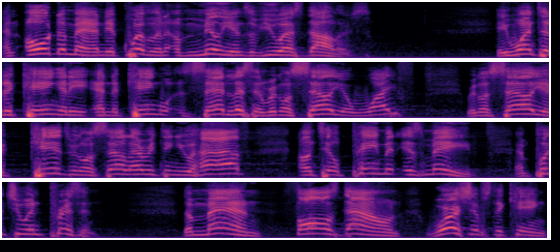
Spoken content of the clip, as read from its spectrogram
and owed the man the equivalent of millions of US dollars. He went to the king and he and the king said, "Listen, we're going to sell your wife, we're going to sell your kids, we're going to sell everything you have until payment is made and put you in prison." The man falls down, worships the king,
